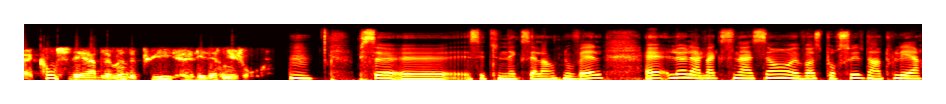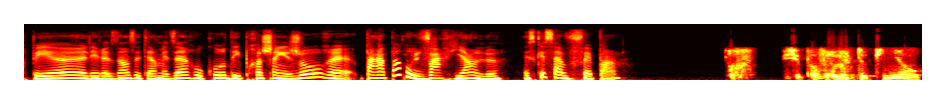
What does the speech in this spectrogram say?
euh, considérablement depuis euh, les derniers jours. Hum. Puis ça, euh, c'est une excellente nouvelle. Euh, là, la vaccination euh, va se poursuivre dans tous les RPA, les résidences intermédiaires au cours des prochains jours. Euh, par rapport aux variants, là, est-ce que ça vous fait peur? Oh, J'ai pas vraiment d'opinion.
